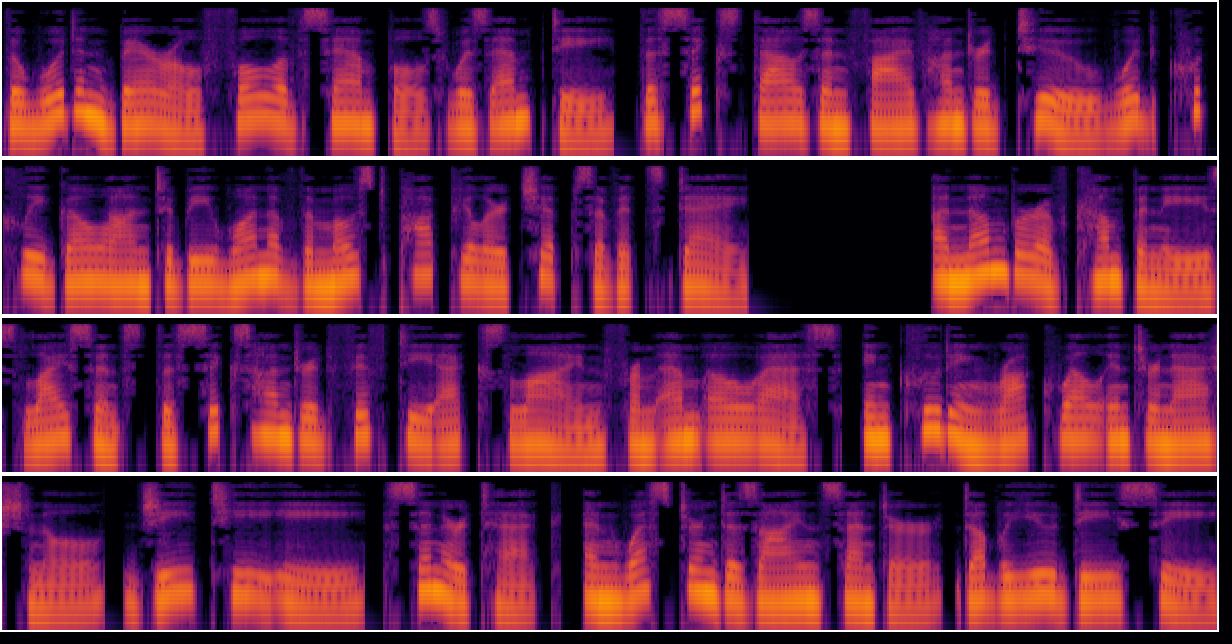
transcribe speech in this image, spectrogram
the wooden barrel full of samples was empty. The 6502 would quickly go on to be one of the most popular chips of its day. A number of companies licensed the 650X line from MOS, including Rockwell International, GTE, Synertek, and Western Design Center WDC.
